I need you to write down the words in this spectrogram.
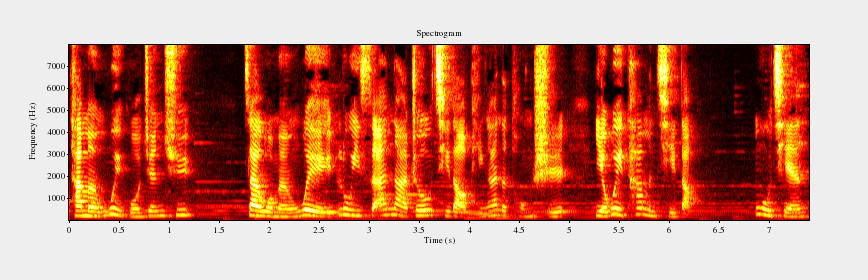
他们为国捐躯。在我们为路易斯安那州祈祷平安的同时，也为他们祈祷。目前，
